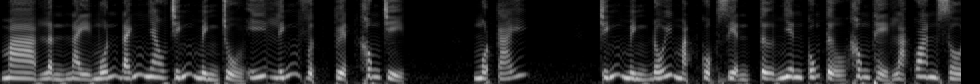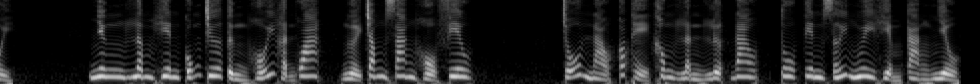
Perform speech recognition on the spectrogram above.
Mà lần này muốn đánh nhau chính mình chủ ý lĩnh vực tuyệt không chỉ một cái. Chính mình đối mặt cuộc diện tự nhiên cũng tự không thể lạc quan rồi. Nhưng Lâm Hiên cũng chưa từng hối hận qua, người trong giang hồ phiêu. Chỗ nào có thể không lần lượt đao, tu tiên giới nguy hiểm càng nhiều.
